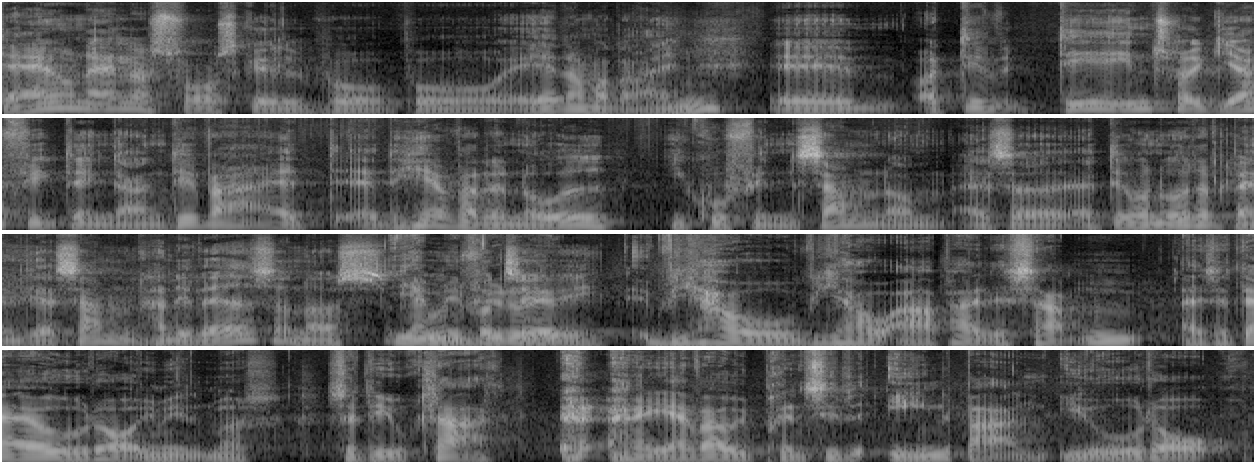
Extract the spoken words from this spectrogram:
Der er jo en aldersforskel på, på Adam og dig. Mm. Øh, og det, det indtryk, jeg fik dengang, det var, at, at her var der noget, I kunne finde sammen om. Altså, at det var noget, der bandt jer sammen. Har det været sådan også uden for du tv? hvad, vi, har jo, vi har jo arbejdet sammen. Altså, der er jo otte år imellem os. Så det er jo klart, jeg var jo i princippet ene barn i otte år,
